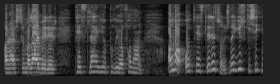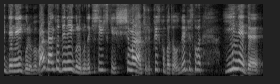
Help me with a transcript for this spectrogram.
araştırmalar verir, testler yapılıyor falan. Ama o testlerin sonucunda 100 kişilik bir deney grubu var. Belki o deney grubundaki işte 100 kişi şımaran çocuk psikopat oldu diye psikopat... Yine de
